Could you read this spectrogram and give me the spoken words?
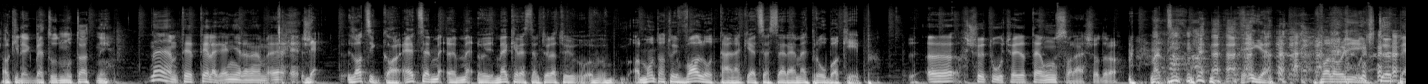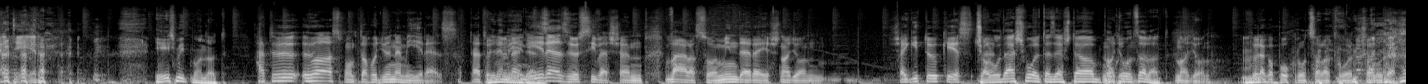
akinek be tud mutatni? Nem, té- tényleg ennyire nem. E- e- De Lacikkal, egyszer me- me- megkérdeztem tőled, hogy mondhatod, hogy vallottál neki egyszer szerelmet próbakép. Ö, sőt úgy, hogy a te unszolásodra. Igen, valahogy így. Többet ér. És mit mondott? Hát ő, ő azt mondta, hogy ő nem érez. Tehát, hogy Ő ő nem nem, érez. érez. ő szívesen válaszol mindenre, és nagyon segítőkész. Csalódás volt ez este a pokróc nagyon, alatt? Nagyon. Főleg a pokróc alatt volt csalódás.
